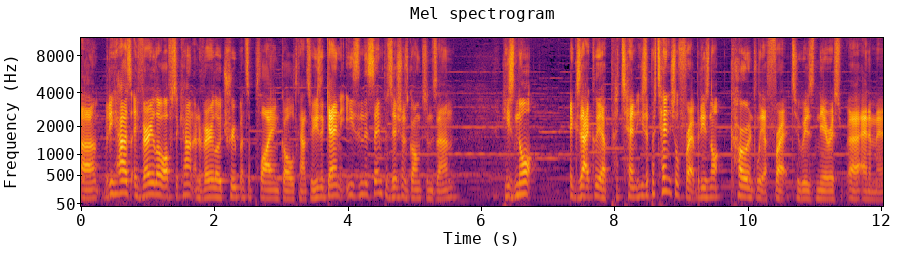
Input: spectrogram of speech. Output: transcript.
Uh, but he has a very low officer count and a very low troop and supply and gold count. So he's again he's in the same position as Gongsun Zan. He's not exactly a potent. He's a potential threat, but he's not currently a threat to his nearest uh, enemy.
